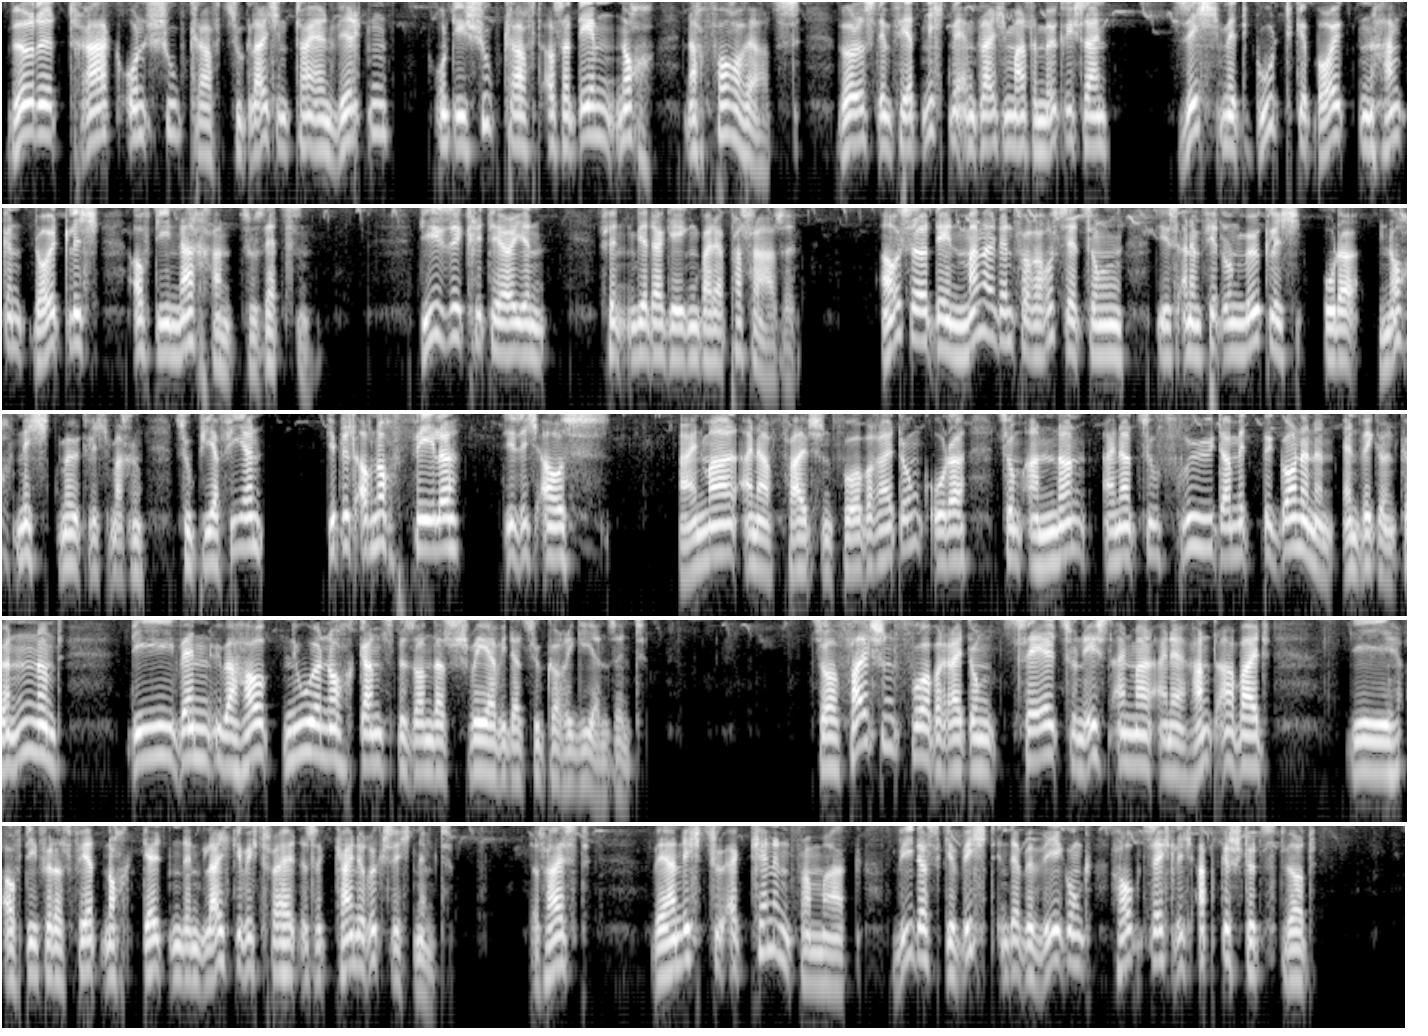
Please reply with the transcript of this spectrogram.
würde Trag- und Schubkraft zu gleichen Teilen wirken und die Schubkraft außerdem noch nach vorwärts, würde es dem Pferd nicht mehr im gleichen Maße möglich sein, sich mit gut gebeugten Hanken deutlich auf die Nachhand zu setzen. Diese Kriterien finden wir dagegen bei der Passage. Außer den mangelnden Voraussetzungen, die es einem Pferd unmöglich oder noch nicht möglich machen, zu piaffieren, gibt es auch noch Fehler, die sich aus einmal einer falschen Vorbereitung oder zum anderen einer zu früh damit begonnenen entwickeln können und die, wenn überhaupt, nur noch ganz besonders schwer wieder zu korrigieren sind. Zur falschen Vorbereitung zählt zunächst einmal eine Handarbeit, die auf die für das Pferd noch geltenden Gleichgewichtsverhältnisse keine Rücksicht nimmt. Das heißt, wer nicht zu erkennen vermag, wie das Gewicht in der Bewegung hauptsächlich abgestützt wird,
